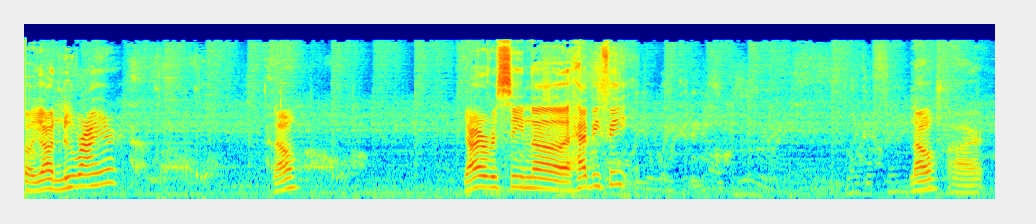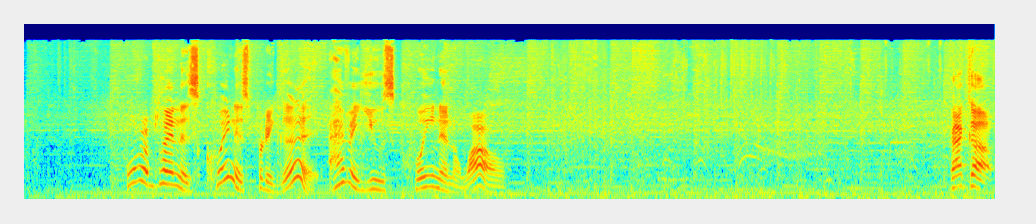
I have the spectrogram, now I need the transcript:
So y'all new around here? No? Y'all ever seen uh Happy Feet? No? Alright. Whoever playing this Queen is pretty good. I haven't used Queen in a while. Back up.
